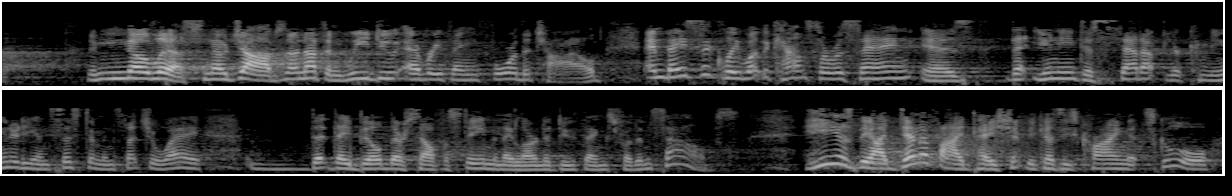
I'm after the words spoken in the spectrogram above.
No lists, no jobs, no nothing. We do everything for the child. And basically, what the counselor was saying is that you need to set up your community and system in such a way that they build their self esteem and they learn to do things for themselves. He is the identified patient because he's crying at school,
